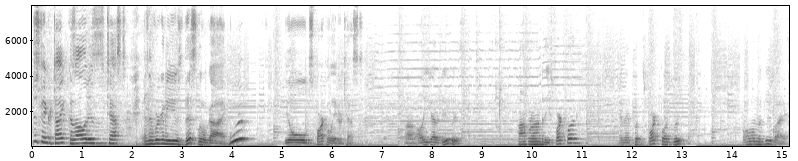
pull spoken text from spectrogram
Just finger tight, because all it is is a test. And then we're to use this little guy, the old sparkulator test. Uh, all you got to do is pop her onto the spark plug, and then put the spark plug boot on the device.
